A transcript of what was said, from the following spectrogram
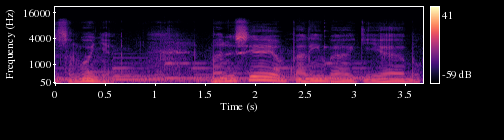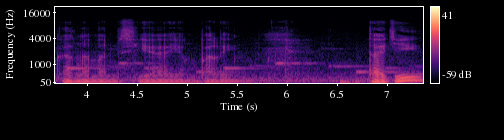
Sesungguhnya, manusia yang paling bahagia bukanlah manusia yang paling tajir,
